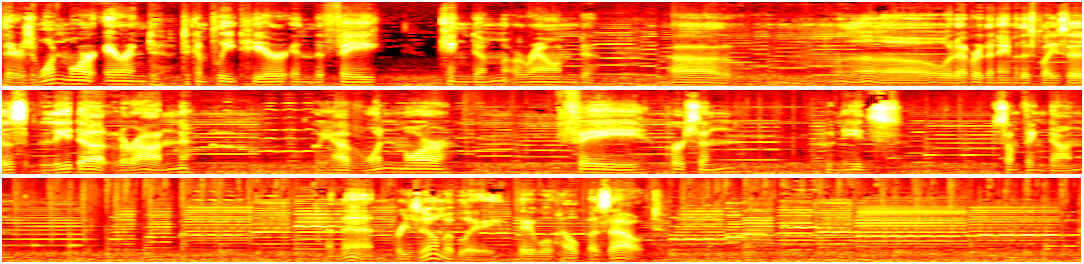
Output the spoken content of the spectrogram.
there's one more errand to complete here in the Fey Kingdom around uh, uh, whatever the name of this place is, Lydha Lran. We have one more Fey person who needs something done. And then, presumably, they will help us out.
